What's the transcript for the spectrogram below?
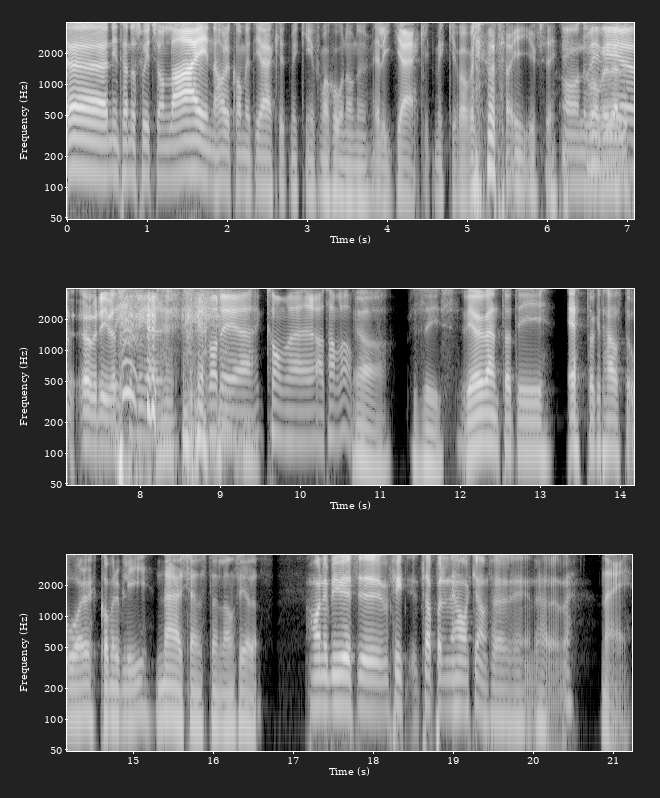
Eh, Nintendo Switch Online har det kommit jäkligt mycket information om nu. Eller jäkligt mycket var väl att ta i i och för sig. Ja, det Vi var väl vet väldigt överdrivet. lite mer vad det kommer att handla om. Ja, precis. Vi har ju väntat i ett och ett halvt år, kommer det bli, när tjänsten lanseras. Har ni blivit... eh, Fick, tappade ni hakan för det här eller? Nej.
